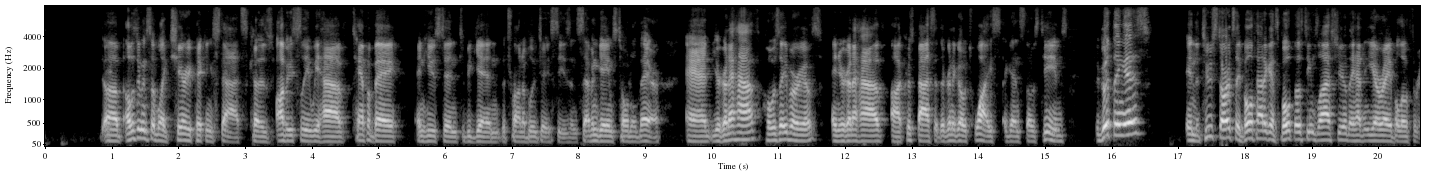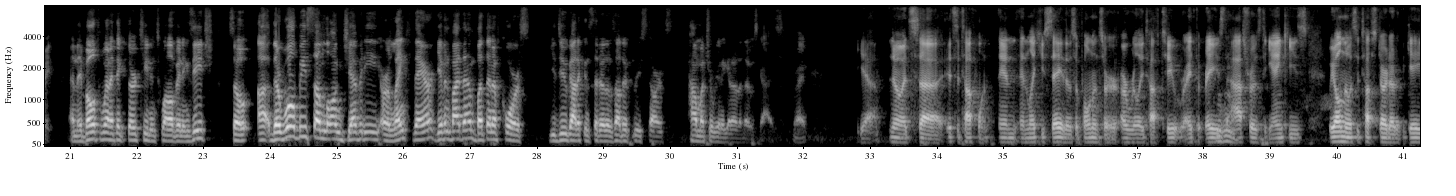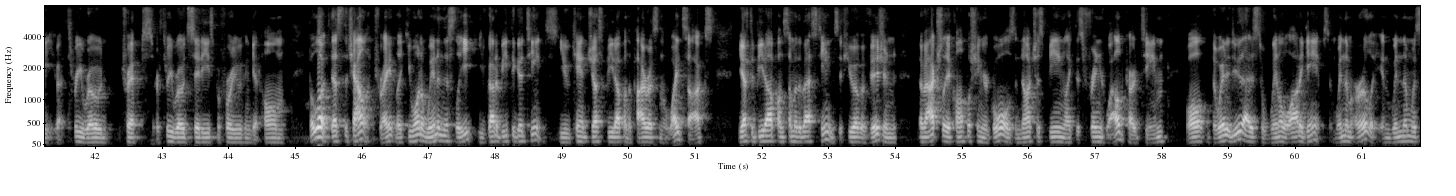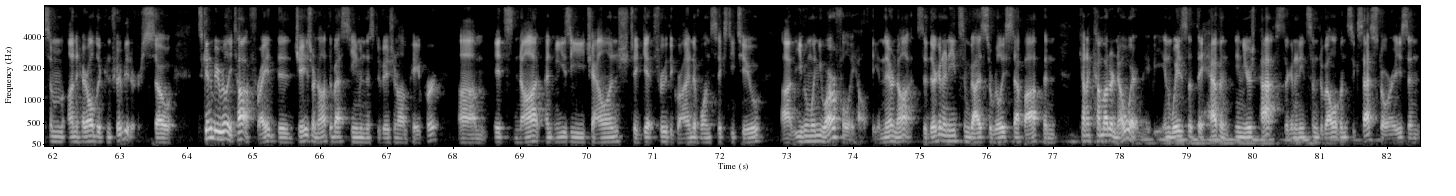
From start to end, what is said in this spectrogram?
Uh, I was doing some like cherry picking stats because obviously we have Tampa Bay and Houston to begin the Toronto Blue Jays season, seven games total there. And you're going to have Jose Berrios and you're going to have uh, Chris Bassitt. They're going to go twice against those teams. The good thing is, in the two starts they both had against both those teams last year, they had an ERA below three and they both went, I think, 13 and 12 innings each. So uh, there will be some longevity or length there given by them. But then, of course, you do got to consider those other three starts. How much are we going to get out of those guys, right? Yeah, no, it's uh, it's a tough one, and and like you say, those opponents are are really tough too, right? The Rays, mm-hmm. the Astros, the Yankees. We all know it's a tough start out of the gate. You got three road trips or three road cities before you even get home. But look, that's the challenge, right? Like you want to win in this league, you've got to beat the good teams. You can't just beat up on the Pirates and the White Sox. You have to beat up on some of the best teams. If you have a vision of actually accomplishing your goals and not just being like this fringe wildcard team, well, the way to do that is to win a lot of games and win them early and win them with some unheralded contributors. So it's going to be really tough, right? The Jays are not the best team in this division on paper. Um, it's not an easy challenge to get through the grind of 162 uh, even when you are fully healthy, and they're not. So they're going to need some guys to really step up and kind of come out of nowhere, maybe in ways that they haven't in years past. They're going to need some development success stories, and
